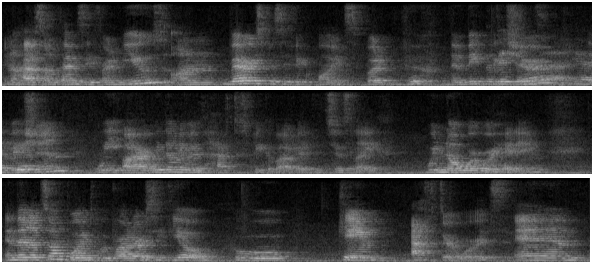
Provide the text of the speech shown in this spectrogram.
you know have sometimes different views on very specific points, but the, the big The picture. Yeah, the yeah. vision, we are we don't even have to speak about it. It's just like we know where we're heading. And then at some point we brought our CTO who came afterwards and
